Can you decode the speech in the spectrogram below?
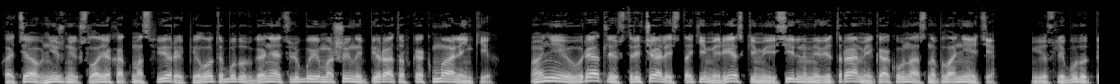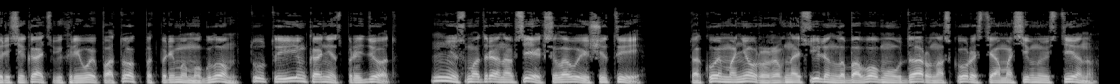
хотя в нижних слоях атмосферы пилоты будут гонять любые машины пиратов как маленьких. Они вряд ли встречались с такими резкими и сильными ветрами, как у нас на планете. Если будут пересекать вихревой поток под прямым углом, тут и им конец придет, несмотря на все их силовые щиты. Такой маневр равносилен лобовому удару на скорости о массивную стену.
